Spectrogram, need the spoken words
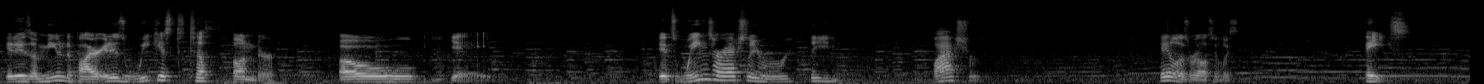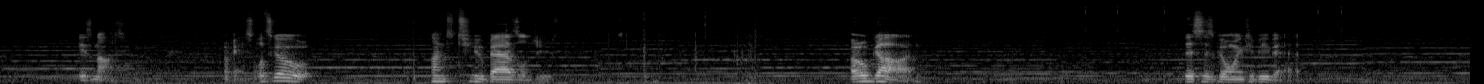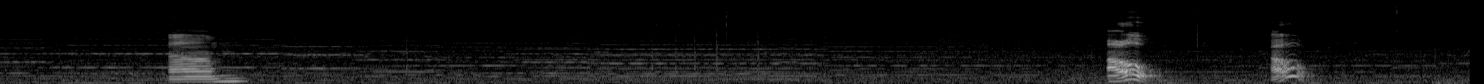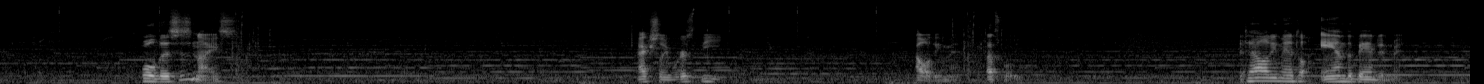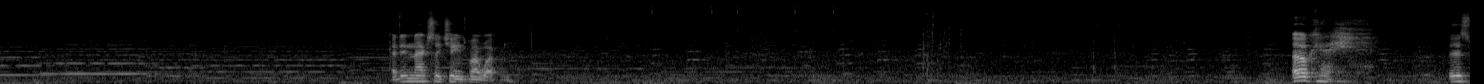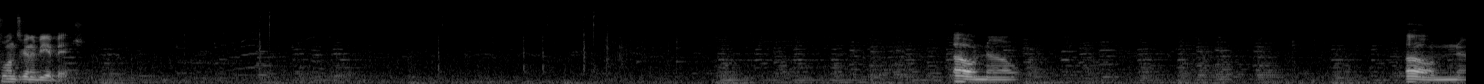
It is immune to fire. It is weakest to thunder. Oh, yay. Its wings are actually really flash resistant. Tail is relatively... Face is not. Okay, so let's go hunt two Bazelgeuse. Oh god. This is going to be bad. Um... Oh. Oh. Well, this is nice. Actually, where's the Vitality Mantle? That's what we... Vitality Mantle and the. I didn't actually change my weapon. Okay. This one's gonna be a bitch. Oh no. Oh no.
